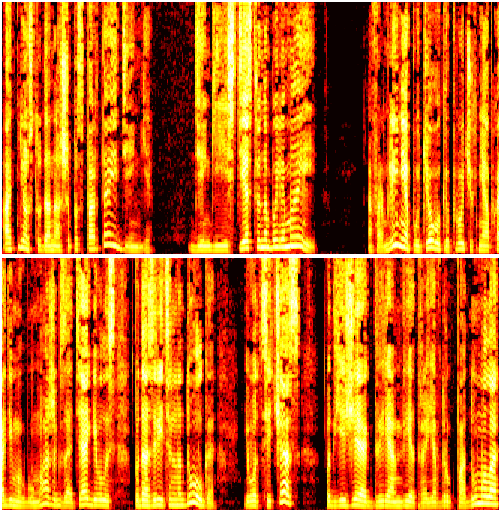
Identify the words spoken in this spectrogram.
отнес туда наши паспорта и деньги. Деньги, естественно, были мои. Оформление путевок и прочих необходимых бумажек затягивалось подозрительно долго, и вот сейчас Подъезжая к дверям ветра, я вдруг подумала,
